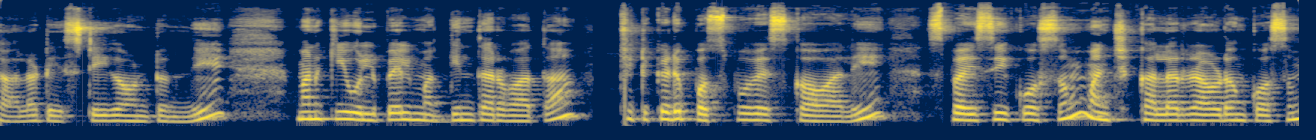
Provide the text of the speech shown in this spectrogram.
చాలా టేస్టీగా ఉంటుంది. మనకి ఉల్లిపాయలు మగ్గిన తర్వాత చిటికెడు పసుపు వేసుకోవాలి. స్పైసీ కోసం మంచి కలర్ రావడం కోసం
